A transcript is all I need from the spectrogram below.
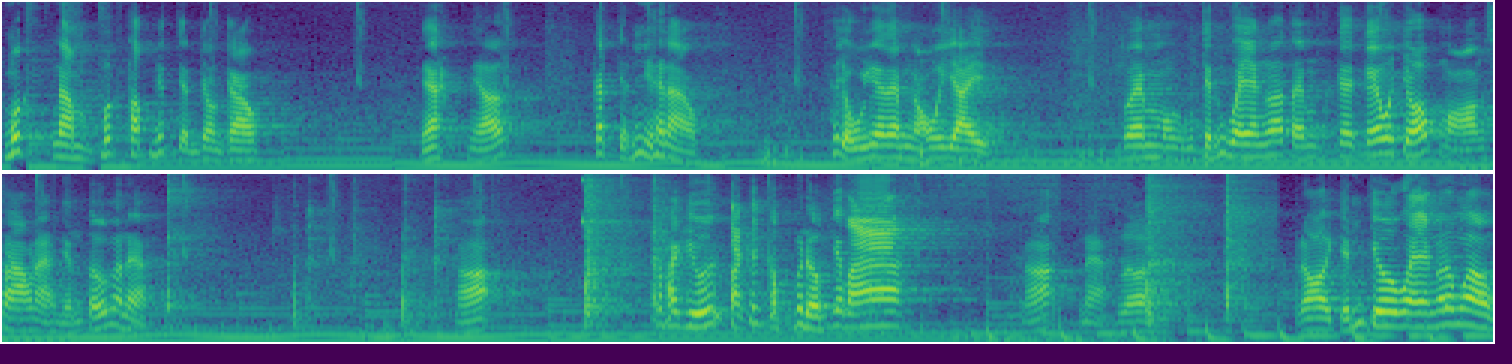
Mức 5 mức thấp nhất dành cho cao nha, nhớ. Cách chỉnh như thế nào? Thí dụ như em ngồi dày tụi em chỉnh quen á, tụi em kéo cái chốt mò sau nè, nhịn tướng đó nè đó. Nó phải kiểu ta cái cục mới được nha ba. Đó, nè, lên. Rồi, chỉnh chưa quen đó, đúng không?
